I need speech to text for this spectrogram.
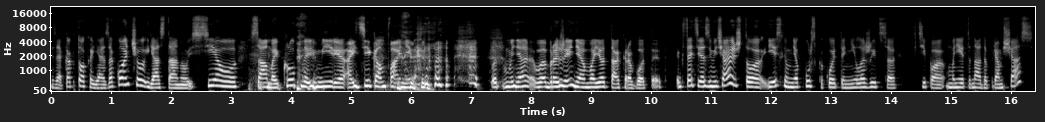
не знаю, как только я закончу, я я стану SEO самой крупной в мире IT-компании. Вот у меня воображение мое так работает. Кстати, я замечаю, что если у меня курс какой-то не ложится в типа «мне это надо прямо сейчас»,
